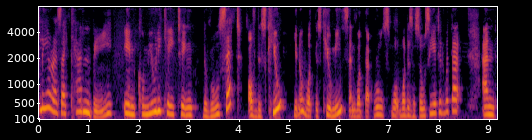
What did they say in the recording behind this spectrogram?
clear as I can be in communicating the rule set of this cue, you know, what this cue means and what that rules what, what is associated with that. And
